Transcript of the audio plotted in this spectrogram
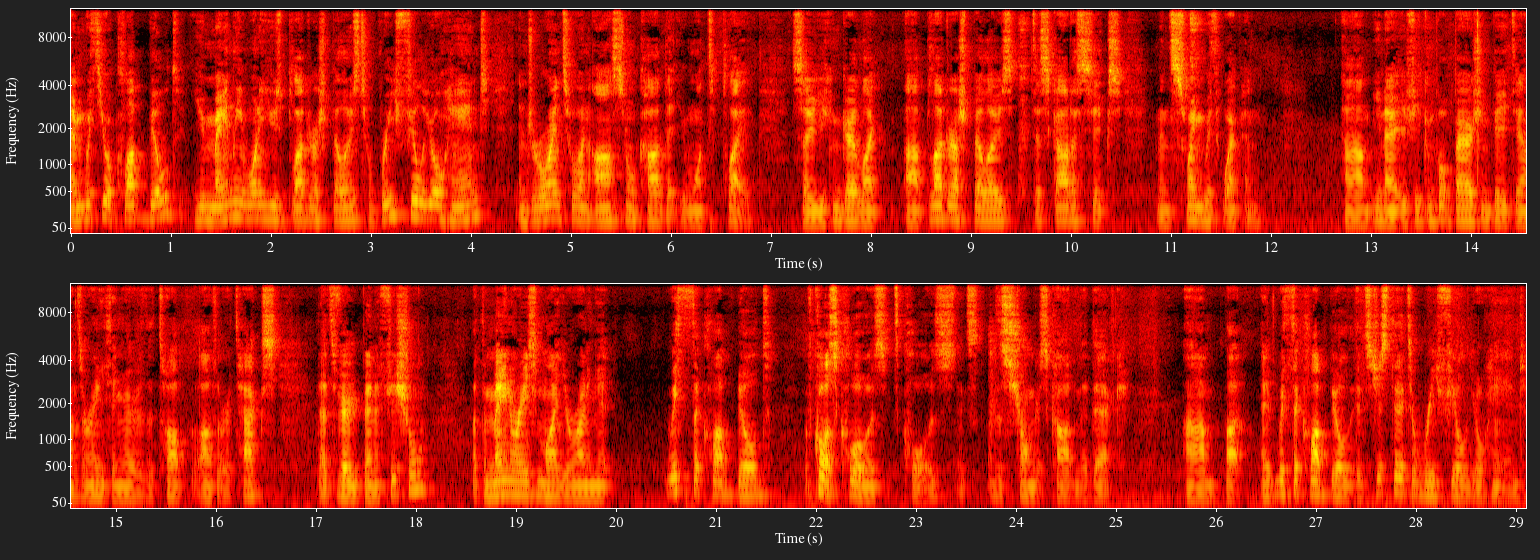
And with your club build, you mainly want to use Blood Rush Bellows to refill your hand and draw into an arsenal card that you want to play. So you can go like uh, Blood Rush Bellows, discard a 6, then swing with weapon. Um, you know, if you can put barraging beatdowns or anything over the top other attacks, that's very beneficial. But the main reason why you're running it with the club build, of course, Claws, it's Claws, it's the strongest card in the deck. Um, but with the club build, it's just there to refill your hand.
